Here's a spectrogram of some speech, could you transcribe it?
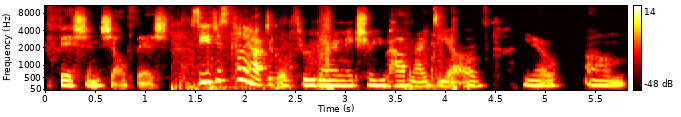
fish and shellfish. So you just kind of have to go through there and make sure you have an idea of, you know, um,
